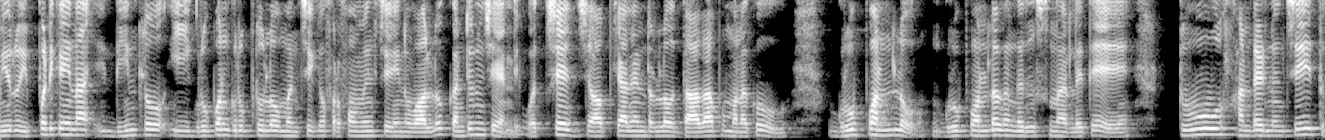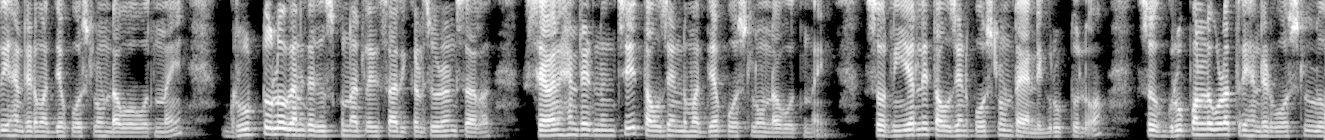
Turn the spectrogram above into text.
మీరు ఇప్పటికైనా దీంట్లో ఈ గ్రూప్ వన్ గ్రూప్ టూలో మంచిగా పర్ఫార్మెన్స్ చేయని వాళ్ళు కంటిన్యూ చేయండి. వచ్చే జాబ్ క్యాలెండర్లో దాదాపు మనకు గ్రూప్ వన్లో గ్రూప్ వన్లో కనుక చూసుకున్నట్లయితే టూ హండ్రెడ్ నుంచి త్రీ హండ్రెడ్ మధ్య పోస్టులు ఉండబోతున్నాయి. గ్రూప్ టూలో కనుక చూసుకున్నట్లయితే సార్ ఇక్కడ చూడండి సార్ సెవెన్ హండ్రెడ్ నుంచి థౌజండ్ మధ్య పోస్టులు ఉండబోతున్నాయి. సో నియర్లీ థౌజండ్ పోస్టులు ఉంటాయండి గ్రూప్ టూలో. సో గ్రూప్ వన్లో కూడా త్రీ హండ్రెడ్ పోస్టులు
